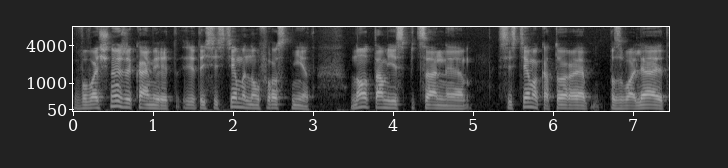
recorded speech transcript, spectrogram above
В овощной же камере этой системы No Frost нет, но там есть специальная система, которая позволяет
